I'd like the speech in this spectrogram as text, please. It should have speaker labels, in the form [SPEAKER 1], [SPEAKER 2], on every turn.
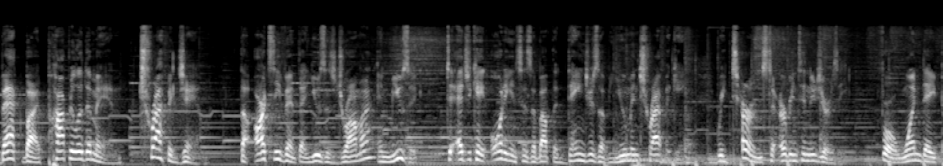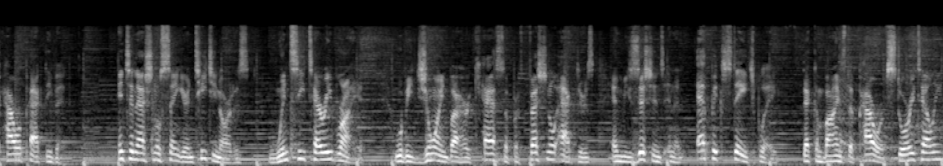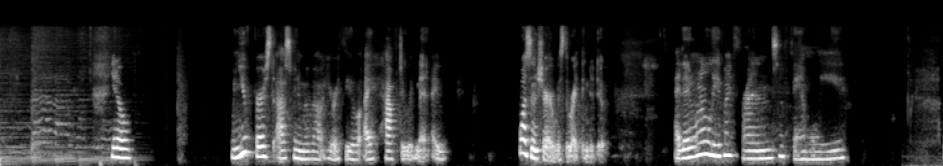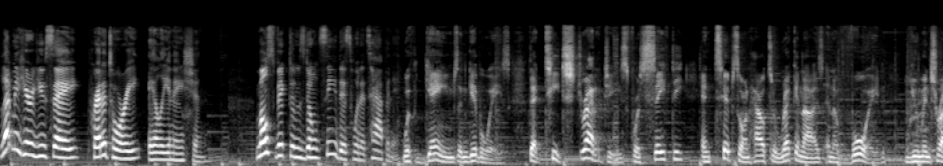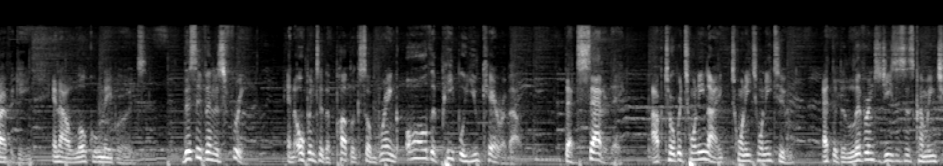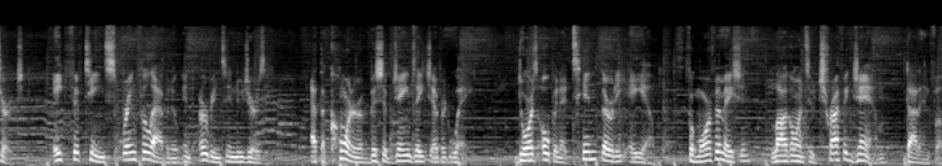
[SPEAKER 1] Backed by popular demand, Traffic Jam, the arts event that uses drama and music to educate audiences about the dangers of human trafficking, returns to Irvington, New Jersey for a one day power packed event. International singer and teaching artist Wincy Terry Bryant will be joined by her cast of professional actors and musicians in an epic stage play that combines the power of storytelling.
[SPEAKER 2] You know, when you first asked me to move out here with you, I have to admit, I wasn't sure it was the right thing to do. I didn't want to leave my friends and family.
[SPEAKER 3] Let me hear you say predatory alienation. Most victims don't see this when it's happening.
[SPEAKER 1] With games and giveaways that teach strategies for safety and tips on how to recognize and avoid human trafficking in our local neighborhoods. This event is free and open to the public, so bring all the people you care about. That's Saturday, October 29th, 2022, at the Deliverance Jesus is Coming Church, 815 Springfield Avenue in Irvington, New Jersey, at the corner of Bishop James H. Everett Way. Doors open at 10:30 a.m. For more information, log on to trafficjam.info.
